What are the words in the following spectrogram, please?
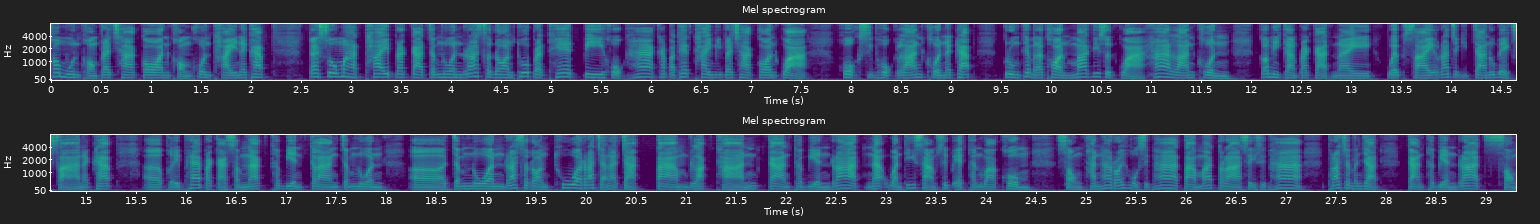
ข้อมูลของประชากรของคนไทยนะครับกระทรวงมหาดไทยประกาศจำนวนราษฎรทั่วประเทศปี 65 ครับประเทศไทยมีประชากรกว่า 66 ล้านคนนะครับกรุงเทพมหานครมากที่สุดกว่า 5 ล้านคน ก็มีการประกาศในเว็บไซต์ราชกิจจานุเบกษานะครับเผยแพร่ประกาศสำนักทะเบียนกลางจำนวนจำนวนราษฎรทั่วราชอาณาจักรตามหลักฐานการทะเบียนราษฎรณวันที่ 31 ธันวาคม 2565 ตามมาตรา 45 พระราชบัญญัติการทะเบียนราษฎร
